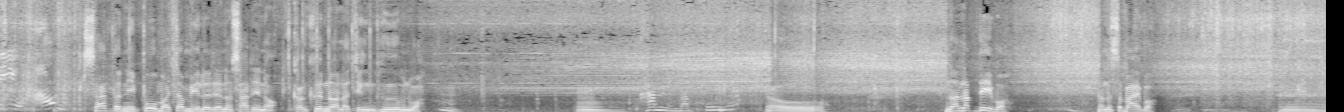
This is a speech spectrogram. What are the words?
ดิ้วเอาสัตว์ตัวนี้ปู่มาจำเฮ็ดเลยเด้อเนาะสัตว์นี่เนาะกลางคืนนอนแล้วจึงฮือมันบ่อืม ค่ำเนี่ยมาพูเนี่ยเอานอนรับดีบ่นอนสบายบ่เออ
